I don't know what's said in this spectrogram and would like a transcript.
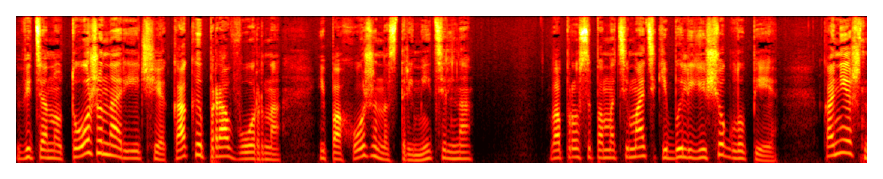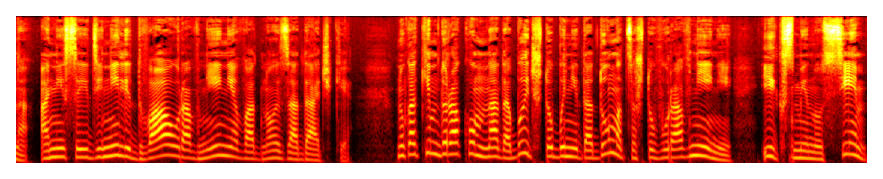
ведь оно тоже наречие, как и «проворно», и похоже на «стремительно». Вопросы по математике были еще глупее. Конечно, они соединили два уравнения в одной задачке — но каким дураком надо быть, чтобы не додуматься, что в уравнении x минус 7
